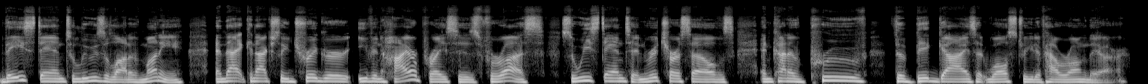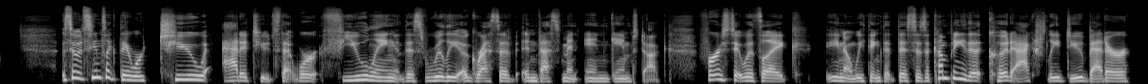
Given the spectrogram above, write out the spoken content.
they stand to lose a lot of money. And that can actually trigger even higher prices for us. So we stand to enrich ourselves and kind of prove the big guys at Wall Street of how wrong they are. So it seems like there were two attitudes that were fueling this really aggressive investment in GameStop. First, it was like, you know, we think that this is a company that could actually do better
